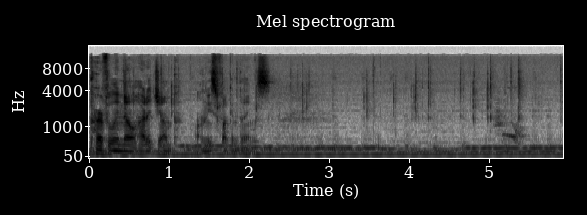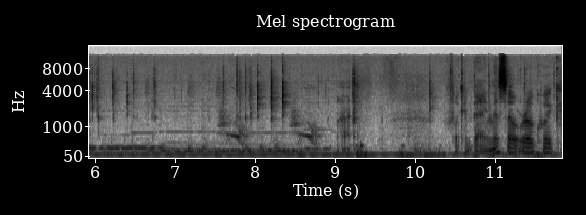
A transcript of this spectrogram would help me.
perfectly know how to jump on these fucking things. Alright. Fucking bang this out real quick.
